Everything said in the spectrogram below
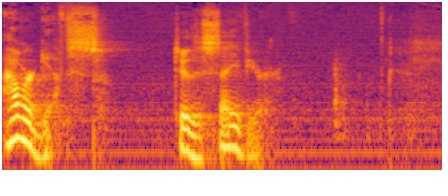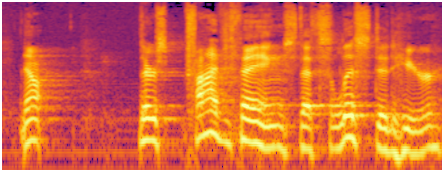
our gifts to the Savior. Now, there's five things that's listed here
